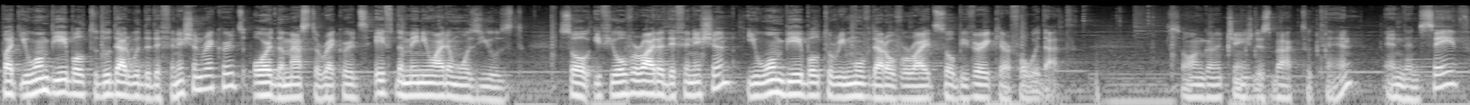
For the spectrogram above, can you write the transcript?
but you won't be able to do that with the definition records or the master records if the menu item was used. So if you override a definition, you won't be able to remove that override. So be very careful with that. So I'm gonna change this back to 10 and then save.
